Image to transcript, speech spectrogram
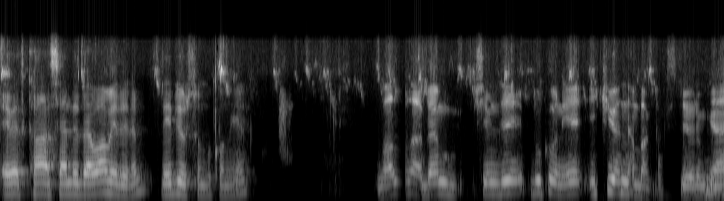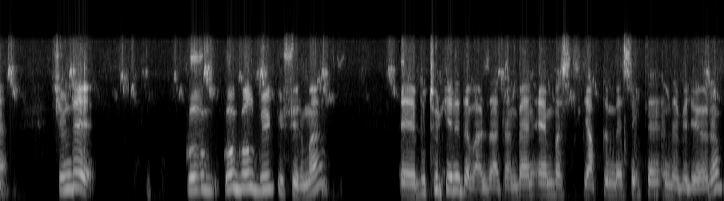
Evet Kaan sen de devam edelim. Ne diyorsun bu konuya? Vallahi ben şimdi bu konuya iki yönden bakmak istiyorum ya. Şimdi Google, büyük bir firma. E, bu Türkiye'de de var zaten. Ben en basit yaptığım meslekten de biliyorum.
